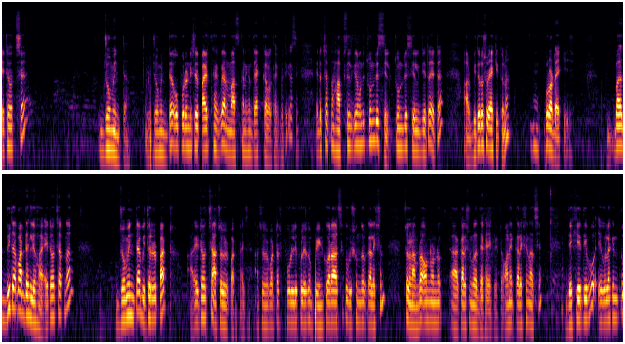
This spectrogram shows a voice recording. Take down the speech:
এটা হচ্ছে জমিনটা। জমিনটা উপরে নিচের পায়ের থাকবে আর মাঝখানে কিন্তু এক কালার থাকবে ঠিক আছে? এটা হচ্ছে আপনার হাফ সিল্কের মধ্যে চুন্ডি সিল্ক। চুন্ডি সিল্ক যেটা এটা আর ভিতরে সব একই তো না? পুরোটা একই। বা দুইটা পার্ট দেখলে হয়। এটা হচ্ছে আপনার জমিনটা ভিতরের পার্ট আর এটা হচ্ছে আঁচলের এই যে আঁচলের পার্টটা ফুললি ফুল এরকম প্রিন্ট করা আছে, খুবই সুন্দর কালেকশন চলুন আমরা অন্য অন্য কালেকশনগুলো দেখাই একটু। অনেক কালেকশন আছে, দেখিয়ে দিব। এগুলো কিন্তু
